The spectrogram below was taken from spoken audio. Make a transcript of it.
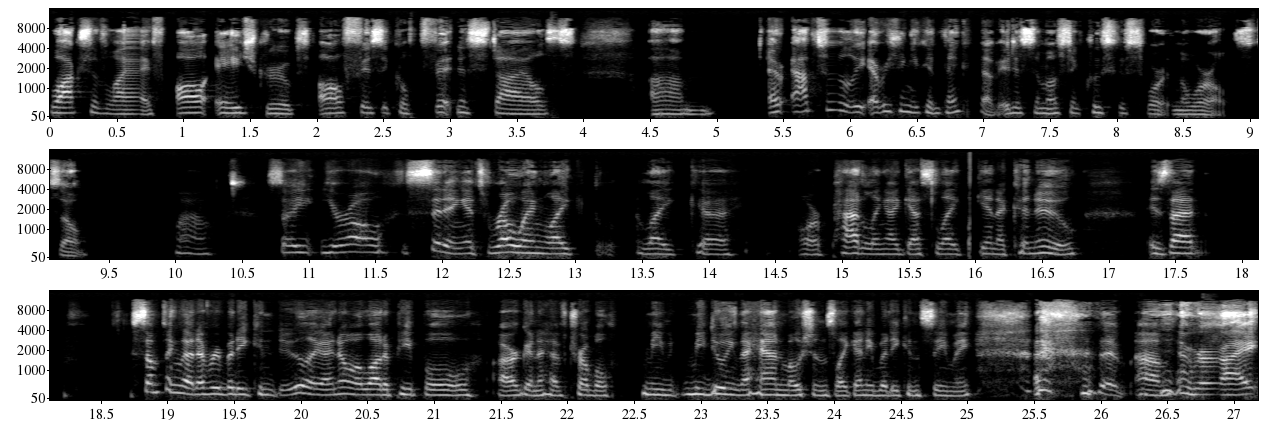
walks of life, all age groups, all physical fitness styles. Um, absolutely everything you can think of. It is the most inclusive sport in the world. So, wow. So you're all sitting. It's rowing like like uh, or paddling, I guess, like in a canoe. Is that something that everybody can do? Like I know a lot of people are going to have trouble me me doing the hand motions like anybody can see me. um, right.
